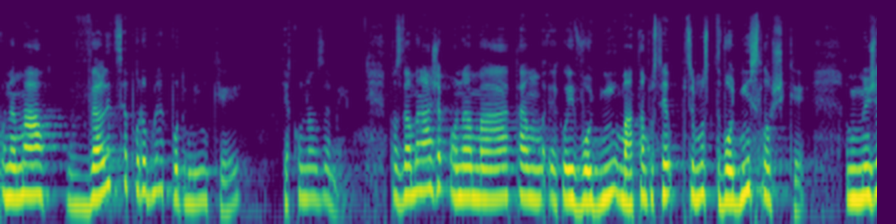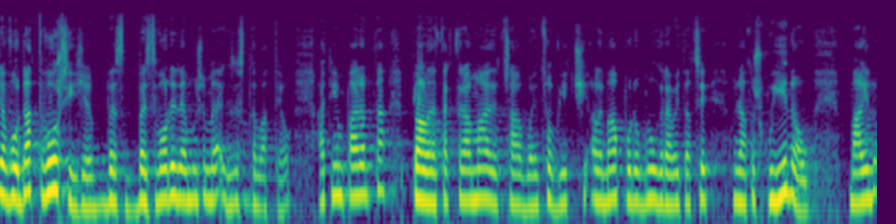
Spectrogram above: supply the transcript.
ona má velice podobné podmínky jako na Zemi. To znamená, že ona má tam jako i vodní, má tam prostě přednost vodní složky. A my že voda tvoří, že bez, bez vody nemůžeme existovat. Jo? A tím pádem ta planeta, která má třeba něco větší, ale má podobnou gravitaci, možná trošku jinou, má jinou,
